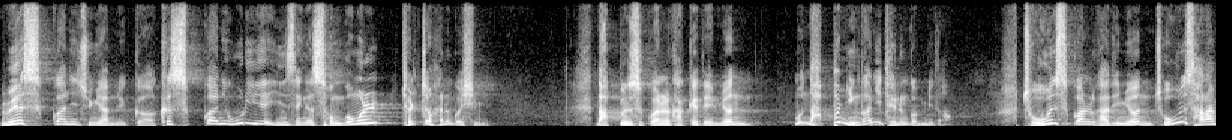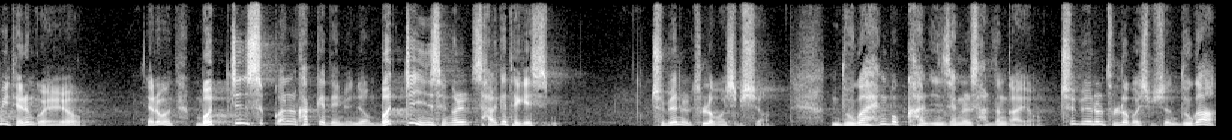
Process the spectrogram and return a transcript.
왜 습관이 중요합니까? 그 습관이 우리의 인생의 성공을 결정하는 것입니다. 나쁜 습관을 갖게 되면 뭐 나쁜 인간이 되는 겁니다. 좋은 습관을 가지면 좋은 사람이 되는 거예요. 여러분, 멋진 습관을 갖게 되면요, 멋진 인생을 살게 되겠습니다. 주변을 둘러보십시오. 누가 행복한 인생을 살던가요? 주변을 둘러보십시오. 누가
